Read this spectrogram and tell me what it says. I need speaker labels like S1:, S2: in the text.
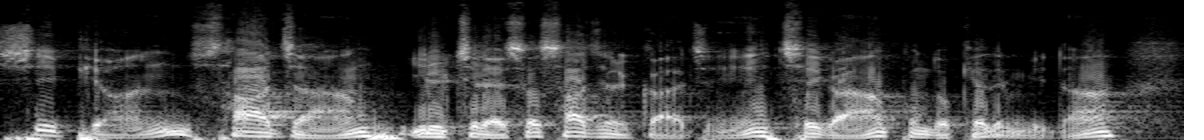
S1: 시편 4장 1절에서 4절까지 제가 봉독해 드립니다.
